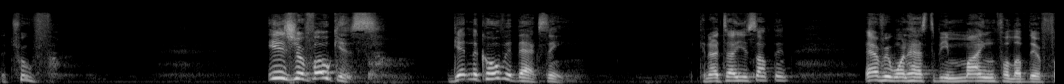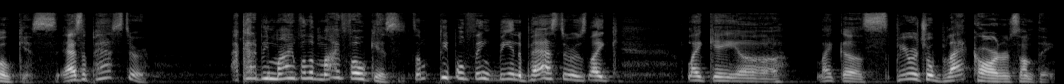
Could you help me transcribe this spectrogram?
the truth. Is your focus getting the COVID vaccine? Can I tell you something? Everyone has to be mindful of their focus. As a pastor, I got to be mindful of my focus. Some people think being a pastor is like, like a, uh, like a spiritual black card or something.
